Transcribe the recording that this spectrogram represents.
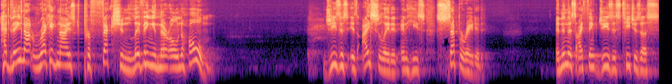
Had they not recognized perfection living in their own home? Jesus is isolated and he's separated. And in this, I think Jesus teaches us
